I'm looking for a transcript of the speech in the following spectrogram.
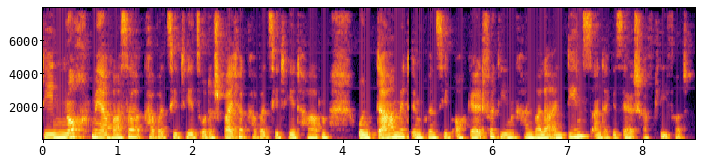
die noch mehr Wasserkapazität oder Speicherkapazität haben und damit im Prinzip auch Geld verdienen kann, weil er einen Dienst an der Gesellschaft liefert.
